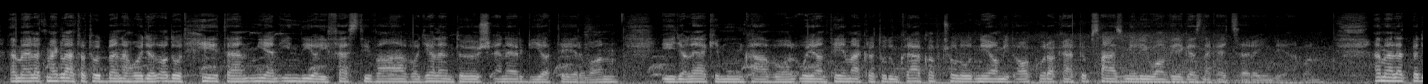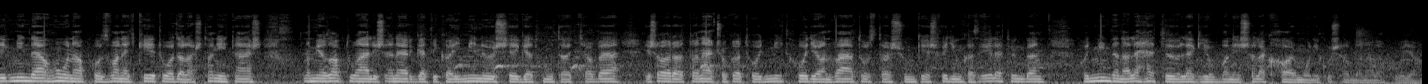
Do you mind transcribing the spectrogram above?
Emellett megláthatod benne, hogy az adott héten milyen indiai fesztivál vagy jelentős energiatér van, így a lelki munkával olyan témákra tudunk rákapcsolódni, amit akkor akár több százmillióan végeznek egyszerre Indiában. Emellett pedig minden hónaphoz van egy kétoldalas tanítás, ami az aktuális energetikai minőséget mutatja be, és arra a tanácsokat, hogy mit, hogyan változtassunk és vigyünk az életünkben, hogy minden a lehető legjobban és a legharmonikusabban alakuljon.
